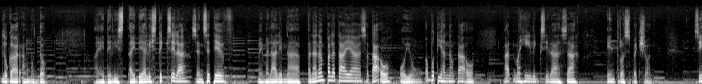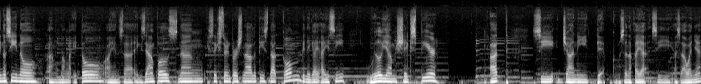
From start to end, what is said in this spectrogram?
lugar ang mundo. Idealist, idealistic sila, sensitive, may malalim na pananampalataya sa tao o yung kabutihan ng tao at mahilig sila sa introspection. Sino-sino ang mga ito ayon sa examples ng 16personalities.com binigay ay si William Shakespeare at si Johnny Depp. Kumusta na kaya si asawa niya?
